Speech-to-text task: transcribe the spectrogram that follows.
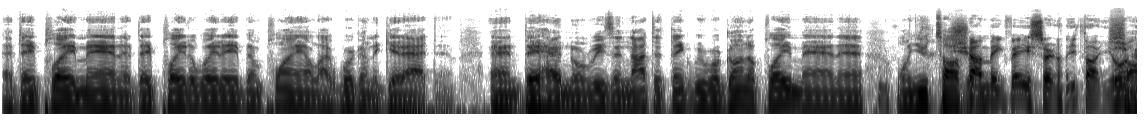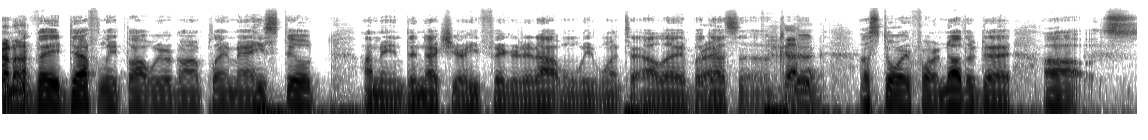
if they play man, if they play the way they've been playing, like we're going to get at them. And they had no reason not to think we were going to play man. And when you talk, Sean McVay certainly thought you were going to. McVay definitely thought we were going to play man. He still, I mean, the next year he figured it out when we went to LA, but Right. that's a, a, a story for another day. Uh, so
